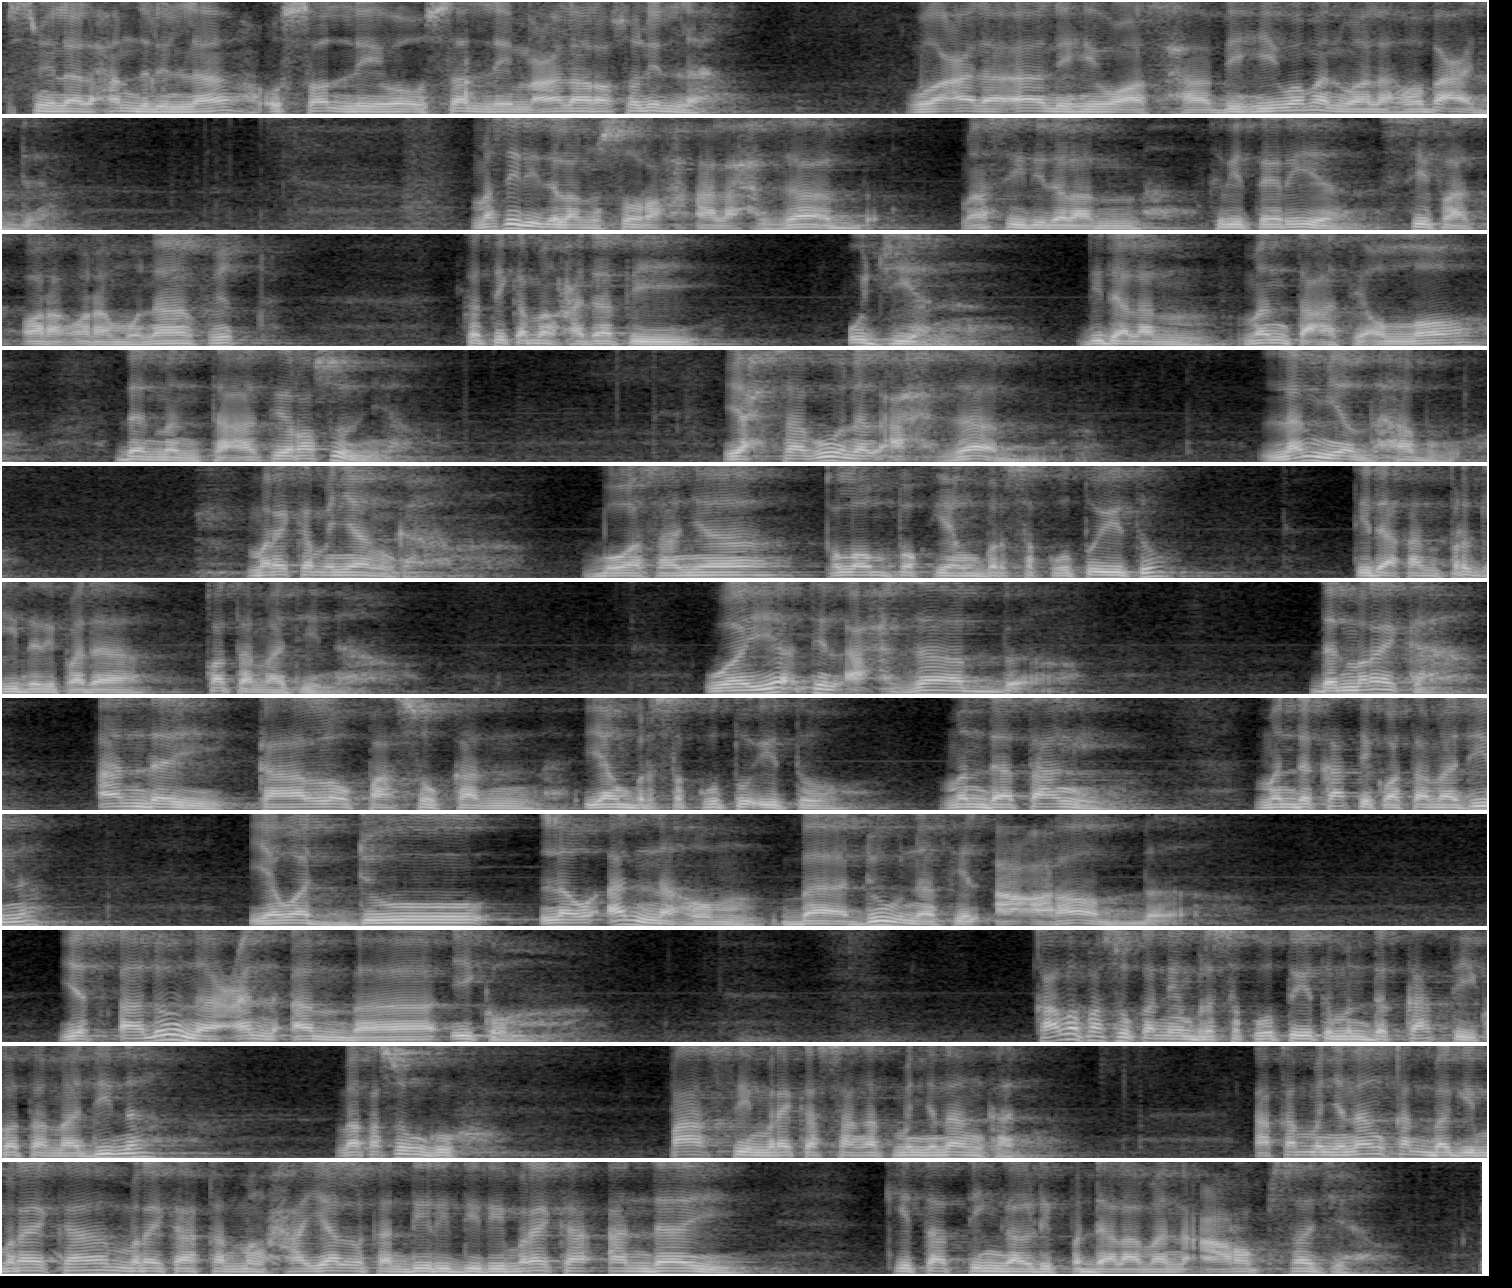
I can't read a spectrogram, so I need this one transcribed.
Bismillah, alhamdulillah, usalli wa usallim ala rasulillah wa ala alihi wa ashabihi wa man walah wa ba'd. Masih di dalam surah Al-Ahzab Masih di dalam kriteria sifat orang-orang munafik Ketika menghadapi ujian Di dalam mentaati Allah dan mentaati Rasulnya. Yahsabun al-ahzab Lam yadhabu mereka menyangka bahwasanya kelompok yang bersekutu itu tidak akan pergi daripada kota Madinah. Wa ya'til ahzab dan mereka andai kalau pasukan yang bersekutu itu mendatangi mendekati kota Madinah yawaddu law annahum baduna fil a'rab yas'aluna an ambaikum. Kalau pasukan yang bersekutu itu mendekati kota Madinah maka sungguh pasti mereka sangat menyenangkan. Akan menyenangkan bagi mereka mereka akan menghayalkan diri-diri mereka andai kita tinggal di pedalaman Arab saja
